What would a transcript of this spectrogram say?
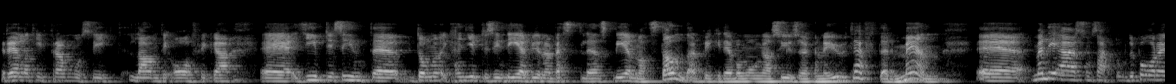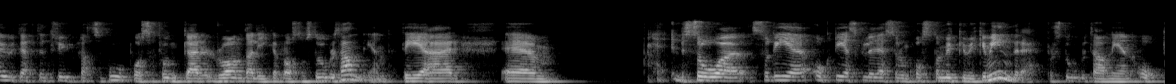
relativt framgångsrikt land i Afrika. Eh, givetvis inte, de kan givetvis inte erbjuda en västerländsk levnadsstandard, vilket är vad många asylsökande är ute efter. Men, eh, men det är som sagt, om du bara är ute efter en trygg plats att bo på så funkar Rwanda lika bra som Storbritannien. Det är eh, så, så det, och det skulle dessutom kosta mycket, mycket mindre för Storbritannien och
